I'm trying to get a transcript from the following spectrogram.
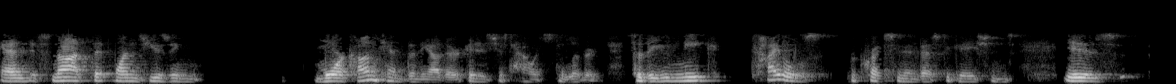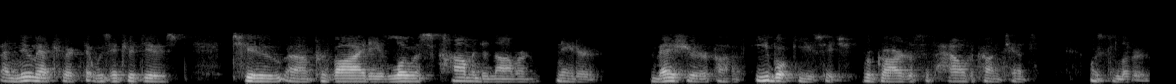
And it's not that one's using more content than the other, it is just how it's delivered. So the unique titles requests and investigations is a new metric that was introduced to uh, provide a lowest common denominator measure of ebook usage regardless of how the content was delivered.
